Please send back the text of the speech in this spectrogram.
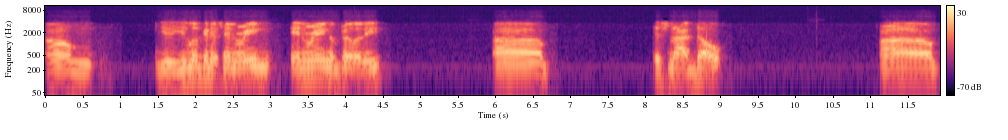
um, you you look at his in ring in ring ability. Uh, it's not dope. Um,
